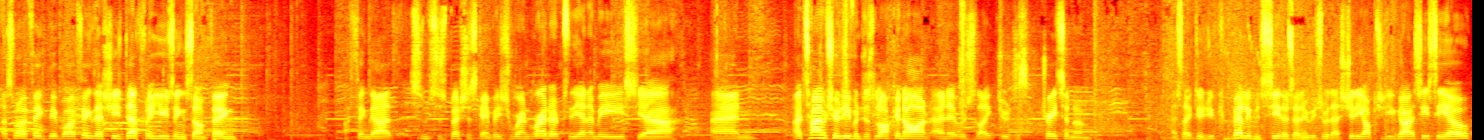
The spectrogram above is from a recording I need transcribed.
That's what I think, people. I think that she's definitely using something. I think that some suspicious gameplay. She ran right up to the enemies, yeah, and at times she would even just lock it on, and it was like she was just tracing them. And it's like, dude, you can barely even see those enemies with that shitty optic you got, CCO,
